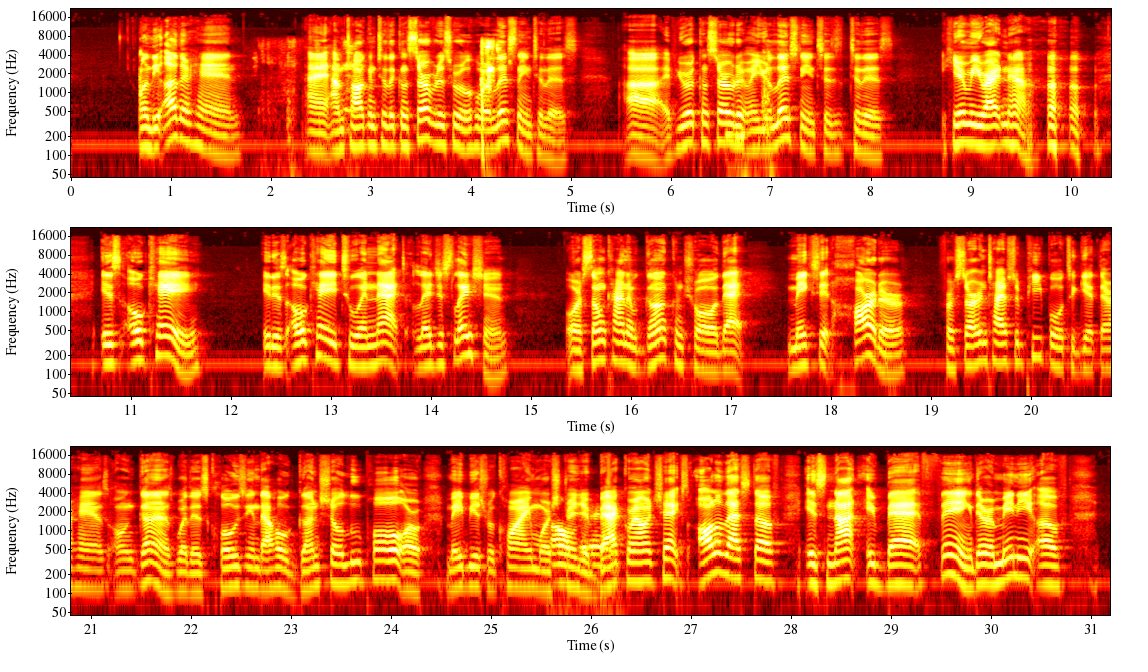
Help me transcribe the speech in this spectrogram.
on the other hand I, i'm talking to the conservatives who are, who are listening to this. Uh, if you're a conservative and you're listening to, to this hear me right now. It's okay it is okay to enact legislation or some kind of gun control that makes it harder for certain types of people to get their hands on guns, whether it's closing that whole gun show loophole or maybe it's requiring more Oh, stringent man. background checks. All of that stuff is not a bad thing. There are many of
